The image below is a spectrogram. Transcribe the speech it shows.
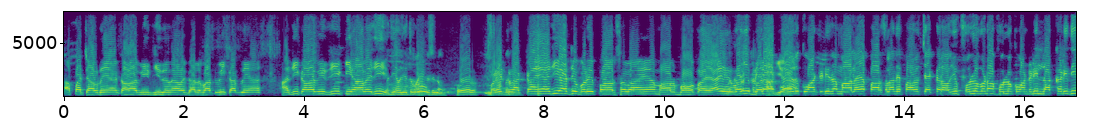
ਆਪਾਂ ਚੱਲਦੇ ਆ ਕਾਲਾ ਵੀਰ ਜੀ ਦੇ ਨਾਲ ਗੱਲਬਾਤ ਵੀ ਕਰਦੇ ਆ ਹਾਂਜੀ ਕਾਲਾ ਵੀਰ ਜੀ ਕੀ ਹਾਲ ਹੈ ਜੀ ਵਧੀਆ ਵਧੀਆ ਤੁਸੀਂ ਸੁਣਾਓ ਹੋਰ ਬੜੇ ਟਰੱਕ ਆਏ ਆ ਜੀ ਅੱਜ ਬੜੇ ਪਾਰਸਲ ਆਏ ਆ ਮਾਲ ਬਹੁਤ ਆਇਆ ਇਹ ਜੀ ਬੜਾ। ਬਹੁਤ ਕੁਆਂਟੀਟੀ ਦਾ ਮਾਲ ਆਇਆ ਪਾਰਸਲਾਂ ਦੇ ਪਾਰਸਲ ਚੈੱਕ ਕਰਾਓ ਜੀ ਫੁੱਲ ਬੜਾ ਫੁੱਲ ਕੁਆਂਟੀਟੀ ਲੱਖੜੀ ਦੀ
